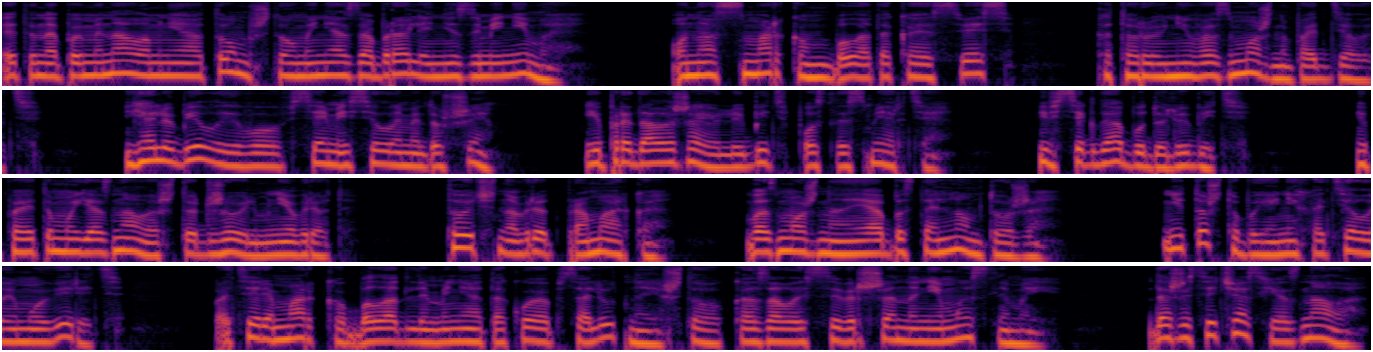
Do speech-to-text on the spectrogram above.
это напоминало мне о том, что у меня забрали незаменимое. У нас с Марком была такая связь, которую невозможно подделать. Я любила его всеми силами души и продолжаю любить после смерти — и всегда буду любить. И поэтому я знала, что Джоэль мне врет. Точно врет про Марка. Возможно, и об остальном тоже. Не то чтобы я не хотела ему верить. Потеря Марка была для меня такой абсолютной, что казалась совершенно немыслимой. Даже сейчас я знала.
